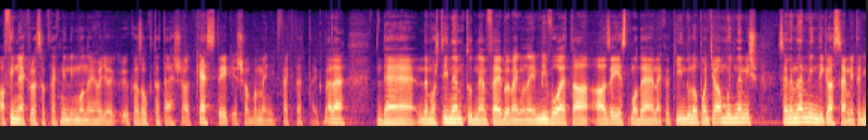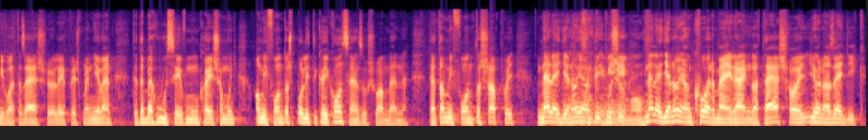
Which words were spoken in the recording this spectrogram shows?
A finnekről szokták mindig mondani, hogy ők az oktatással kezdték, és abban mennyit fektettek bele de, de most így nem tudnám fejből megmondani, hogy mi volt a, az észt modellnek a kiinduló pontja. Amúgy nem is, szerintem nem mindig azt számít, hogy mi volt az első lépés, mert nyilván tehát ebben 20 év munka, és amúgy ami fontos, politikai konszenzus van benne. Tehát ami fontosabb, hogy ne legyen olyan típusú, ne legyen olyan kormányrángatás, hogy jön az egyik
